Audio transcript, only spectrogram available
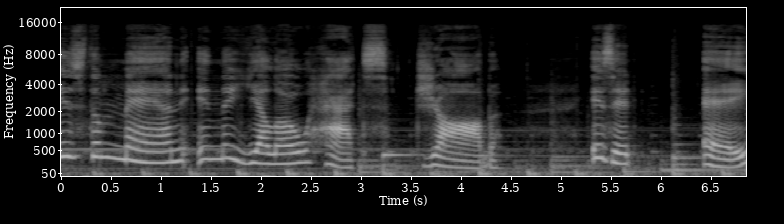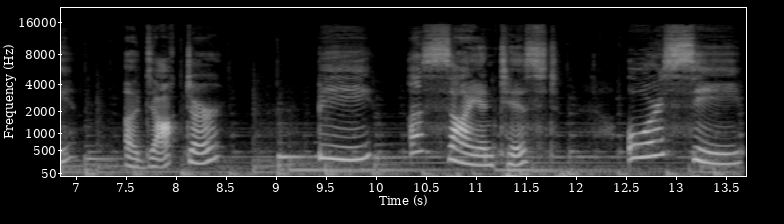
is the man in the yellow hat's job? Is it A. A doctor, B. A scientist, or C.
